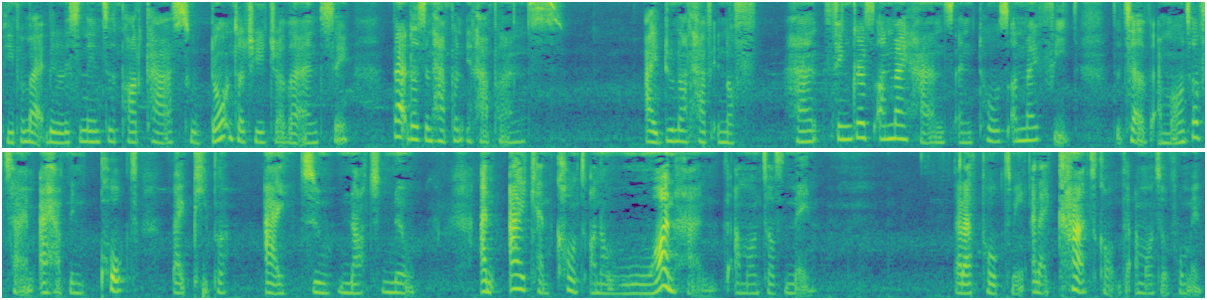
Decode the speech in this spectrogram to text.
people might be listening to podcasts who don't touch each other and say, that doesn't happen, it happens. I do not have enough hand, fingers on my hands and toes on my feet to tell the amount of time I have been poked by people I do not know. And I can count on one hand the amount of men that have poked me, and I can't count the amount of women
